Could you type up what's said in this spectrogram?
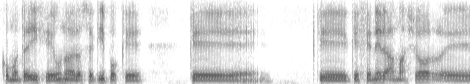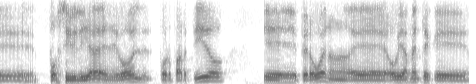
como te dije, uno de los equipos que, que, que, genera mayor eh, posibilidades de gol por partido, eh, pero bueno, eh, obviamente que,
